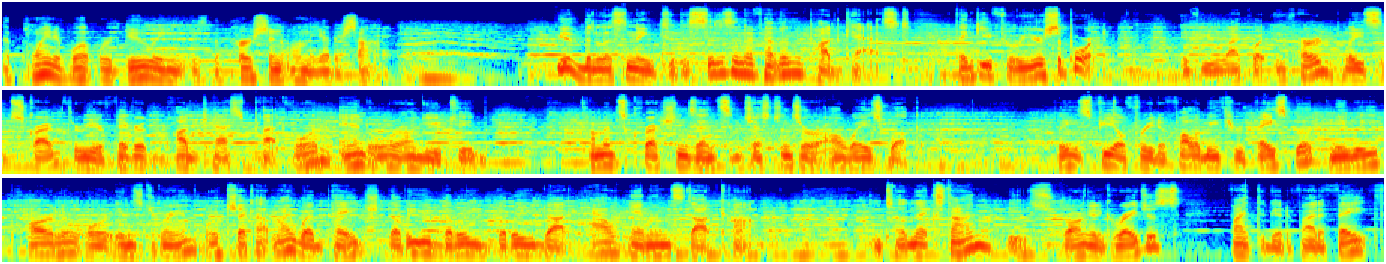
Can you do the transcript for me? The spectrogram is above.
the point of what we're doing is the person on the other side. You have been listening to the Citizen of Heaven podcast. Thank you for your support. If you like what you've heard, please subscribe through your favorite podcast platform and or on YouTube. Comments, corrections, and suggestions are always welcome. Please feel free to follow me through Facebook, MeWe, Parler, or Instagram, or check out my webpage, www.halhammons.com. Until next time, be strong and courageous, fight the good fight of faith,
